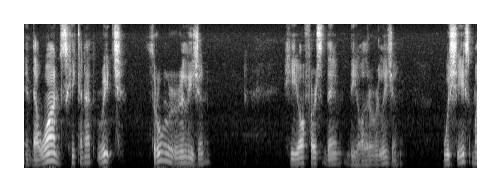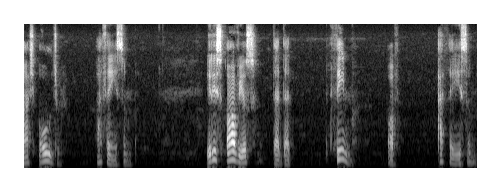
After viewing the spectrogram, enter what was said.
and the ones he cannot reach through religion, he offers them the other religion, which is much older atheism. It is obvious that the theme of atheism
